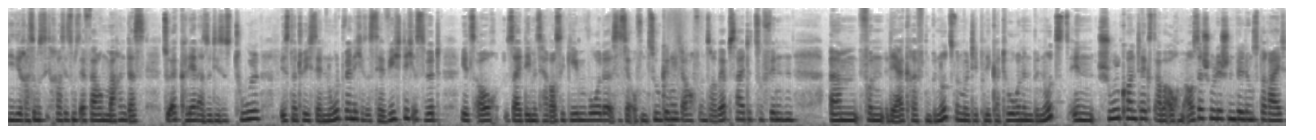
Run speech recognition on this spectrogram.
die die Rassismus, Rassismuserfahrung machen, das zu erklären. Also dieses Tool ist natürlich sehr notwendig, es ist sehr wichtig. Es wird jetzt auch, seitdem es herausgegeben wurde, es ist ja offen zugänglich, auch auf unserer Webseite zu finden ähm, von Lehrkräften benutzt, von Multiplikatorinnen benutzt, in Schulkontext, aber auch im außerschulischen Bildungsbereich.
